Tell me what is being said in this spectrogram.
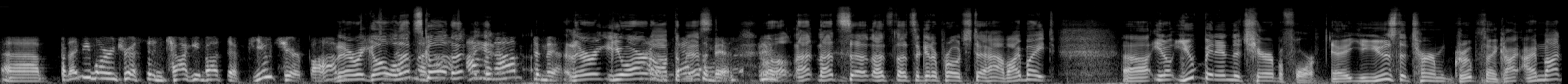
Uh, but I'd be more interested in talking about the future, Bob. There we go. Well, let's I'm go. An, I'm an optimist. There you are an I'm optimist. Well, that, that's uh, that's that's a good approach to have. I might. Uh, you know, you've been in the chair before. Uh, you use the term groupthink. I, I'm not.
